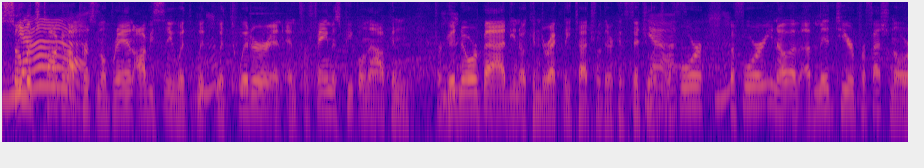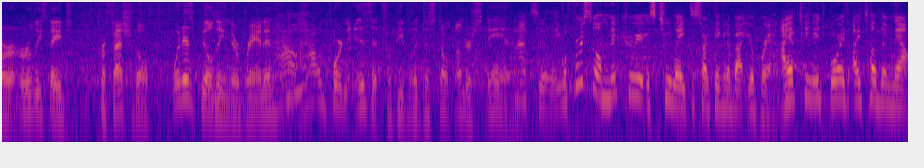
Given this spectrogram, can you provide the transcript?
so much talk about personal brand, obviously with, with, mm-hmm. with Twitter and, and for famous people now can, for Mm-hmm. good or bad, you know, can directly touch with their constituents. Yes. Before, before, you know, a, a mid-tier professional or early stage professional, what is building Mm-hmm. their brand and how, how important is it for people that just don't understand? Absolutely. Well, first of all, mid-career is too late to start thinking about your brand. I have teenage boys, I tell them now,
